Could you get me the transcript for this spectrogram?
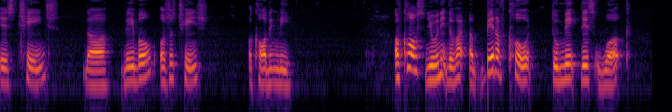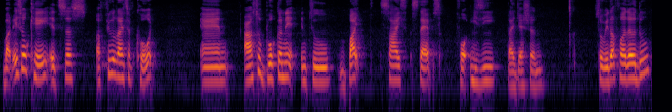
is changed, the label also change accordingly. Of course, you will need to write a bit of code to make this work, but it's okay, it's just a few lines of code. And I also broken it into bite-sized steps for easy digestion. So without further ado,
